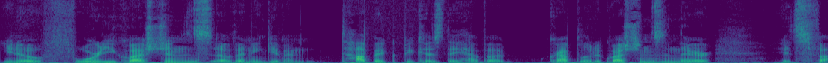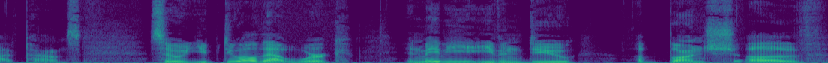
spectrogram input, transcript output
you know, 40 questions of any given topic because they have a crapload of questions in there. It's five pounds. So you do all that work and maybe even do a bunch of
